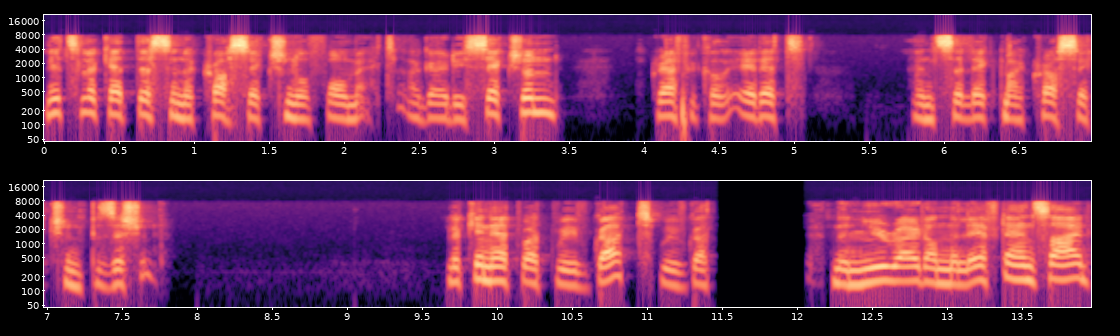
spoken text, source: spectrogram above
Let's look at this in a cross-sectional format. I go to Section, Graphical Edit, and select my cross-section position. Looking at what we've got, we've got the new road on the left-hand side,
